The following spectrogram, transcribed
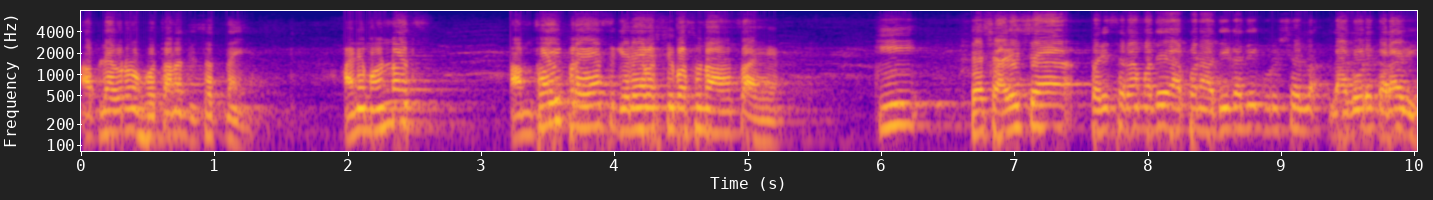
आपल्याकडून होताना दिसत नाही. आणि म्हणूनच आमचाही प्रयास गेल्या वर्षीपासून हाच आहे की त्या शाळेच्या परिसरामध्ये आपण अधिकाधिक वृक्ष लागवड करावी.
